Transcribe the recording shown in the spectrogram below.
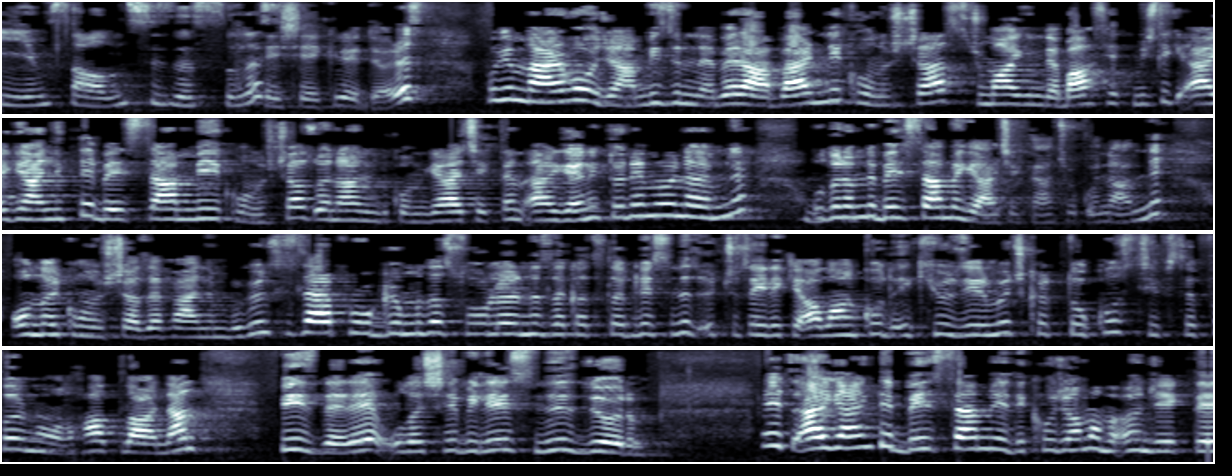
İyiyim, sağ olun. Siz nasılsınız? Teşekkür ediyoruz. Bugün Merve Hocam bizimle beraber ne konuşacağız? Cuma günü de bahsetmiştik. Ergenlikte beslenmeyi konuşacağız. Önemli bir konu gerçekten. Ergenlik dönemi önemli. O dönemde beslenme gerçekten çok önemli. Onları konuşacağız efendim bugün. Sizler programımıza sorularınızla katılabilirsiniz. 352 alan kodu 223 49 çift 0 nolu hatlardan bizlere ulaşabilirsiniz diyorum. Evet ergenlikte beslenme dedik hocam ama öncelikle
